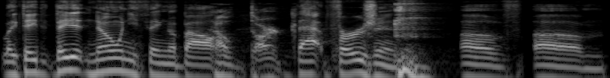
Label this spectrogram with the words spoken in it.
like they they didn't know anything about How dark. that version of um,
